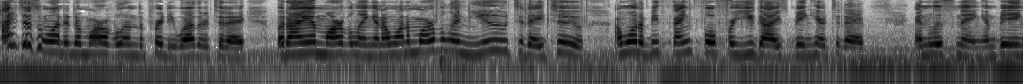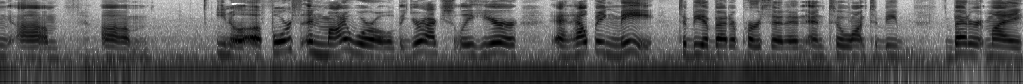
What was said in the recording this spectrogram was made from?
I just wanted to marvel in the pretty weather today, but I am marveling and I want to marvel in you today too. I want to be thankful for you guys being here today and listening and being, um, um, you know, a force in my world. You're actually here and helping me to be a better person and, and to want to be better at my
